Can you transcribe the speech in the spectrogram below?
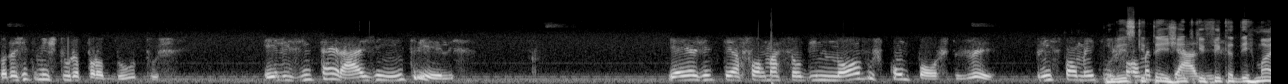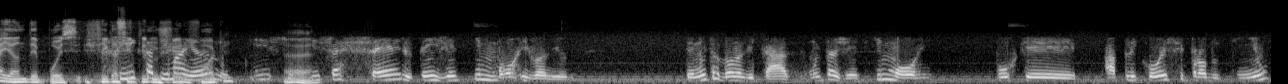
Quando a gente mistura produtos, eles interagem entre eles. E aí a gente tem a formação de novos compostos, vê? Principalmente Por em isso que tem gente que gases. fica desmaiando depois, fica, Fica sentindo um cheiro desmaiando. forte. Isso, É. isso é sério. Tem gente que morre, Ivanildo. Tem muita dona de casa, muita gente que morre porque aplicou esse produtinho,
